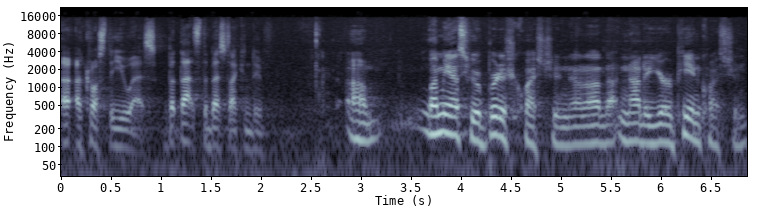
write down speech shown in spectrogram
uh, across the US, but that's the best I can do. Um, let me ask you a British question, not, not a European question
